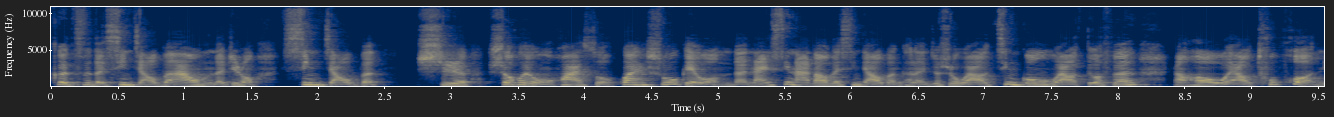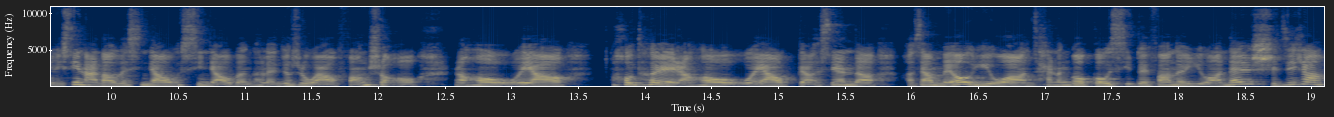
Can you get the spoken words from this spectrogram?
各自的性脚本啊，我们的这种性脚本。是社会文化所灌输给我们的。男性拿到的性脚本可能就是我要进攻，我要得分，然后我要突破；女性拿到的性脚性脚本可能就是我要防守，然后我要后退，然后我要表现的好像没有欲望才能够勾起对方的欲望。但是实际上，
